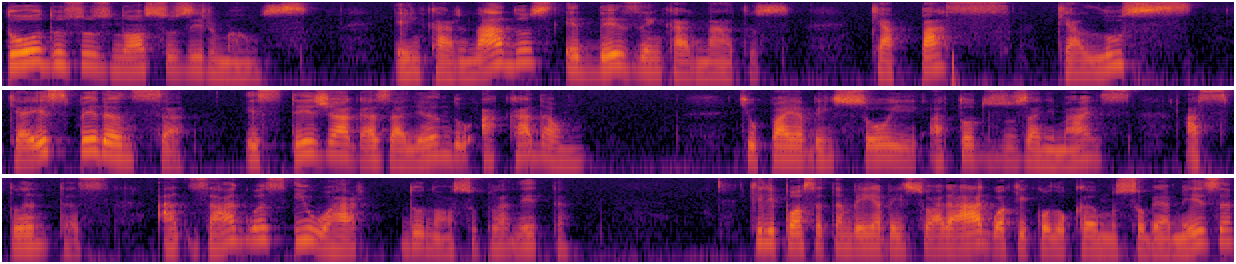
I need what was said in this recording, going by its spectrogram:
todos os nossos irmãos, encarnados e desencarnados, que a paz, que a luz, que a esperança esteja agasalhando a cada um. Que o Pai abençoe a todos os animais, as plantas, as águas e o ar do nosso planeta que Ele possa também abençoar a água que colocamos sobre a mesa,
